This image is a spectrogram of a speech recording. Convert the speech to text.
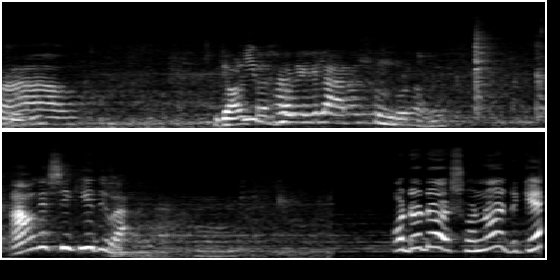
ওয়াও জলটা ভালো। গেলে আরও সুন্দর হবে। আমাকে শিখিয়ে দিবা? ও ডোডো শোনো এদিকে।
